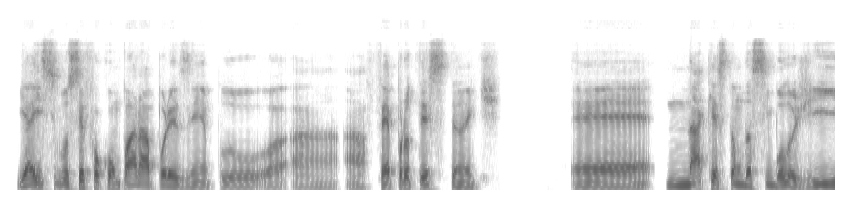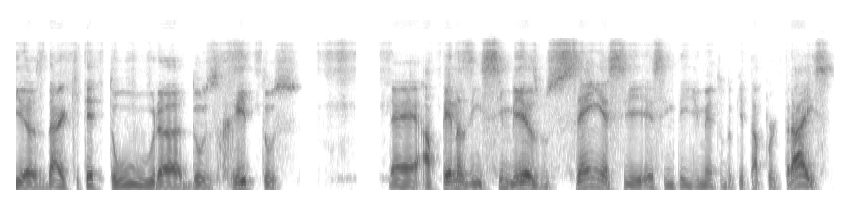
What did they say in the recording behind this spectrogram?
E aí, se você for comparar, por exemplo, a, a fé protestante é, na questão das simbologias, da arquitetura, dos ritos, é, apenas em si mesmo, sem esse, esse entendimento do que está por trás,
